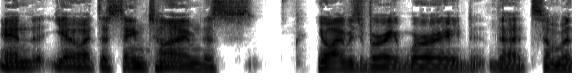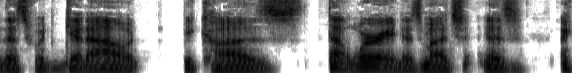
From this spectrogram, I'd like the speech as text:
And you know at the same time this you know i was very worried that some of this would get out because not worried as much as i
